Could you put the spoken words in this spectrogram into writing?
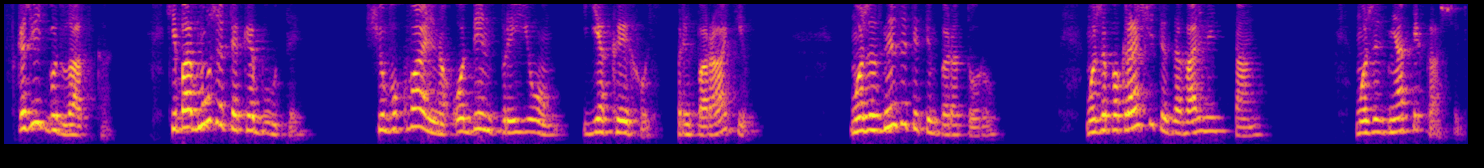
Скажіть, будь ласка, хіба може таке бути, що буквально один прийом якихось препаратів може знизити температуру, може покращити загальний стан? може зняти кашель.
